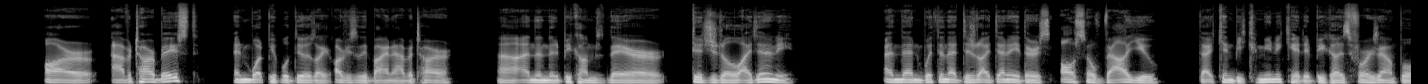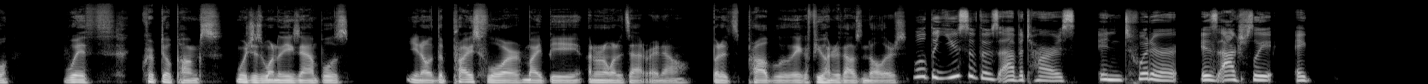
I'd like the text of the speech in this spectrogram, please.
are avatar based. And what people do is like obviously they buy an avatar uh, and then it becomes their digital identity. And then within that digital identity, there's also value that can be communicated because, for example, with CryptoPunks, which is one of the examples, you know, the price floor might be, I don't know what it's at right now, but it's probably like a few hundred thousand dollars. Well, the use of those avatars in Twitter is actually a,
